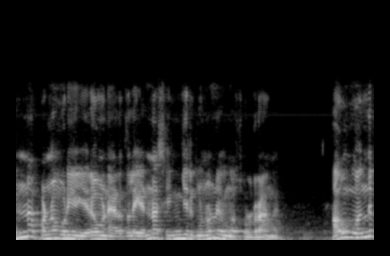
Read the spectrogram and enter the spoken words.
என்ன பண்ண முடியும் இரவு நேரத்துல? என்ன செஞ்சிருக்கணும்னு இவங்க சொல்றாங்க. அவங்க வந்து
